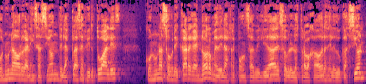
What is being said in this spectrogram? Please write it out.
con una organización de las clases virtuales, con una sobrecarga enorme de las responsabilidades sobre los trabajadores de la educación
